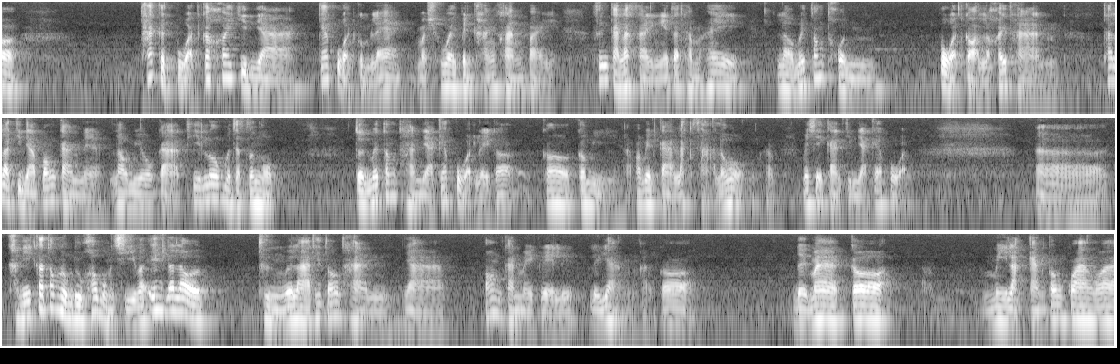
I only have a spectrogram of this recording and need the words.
ถ้าเกิดปวดก็ค่อยกินยา แก้ปวดกลุ่มแรกมาช่วยเป็นครั้งครั้งไป ซึ่งการรักษาอย่างนี้ยจะทำให้เราไม่ต้องทนปวดก่อนแล้วค่อยทาน ถ้าเรากินยาป้องกันเนี่ย เรามีโอกาสที่โรคมันจะสงบ จนไม่ต้องทานยาแก้ปวดเลยก็ก็ก็มีครับเพราะเป็นการรักษาโรคครับไม่ใช่การกินยาแก้ปวดคราวนี้ก็ต้องลองดูข้อบ่งชี้ว่า เอ๊ะ แล้วเรา ถึงเวลาที่ต้องทานยาป้องกันไมเกรนหรือหรือยังครับก็ โดยมากก็มีหลักการกว้างๆว่า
